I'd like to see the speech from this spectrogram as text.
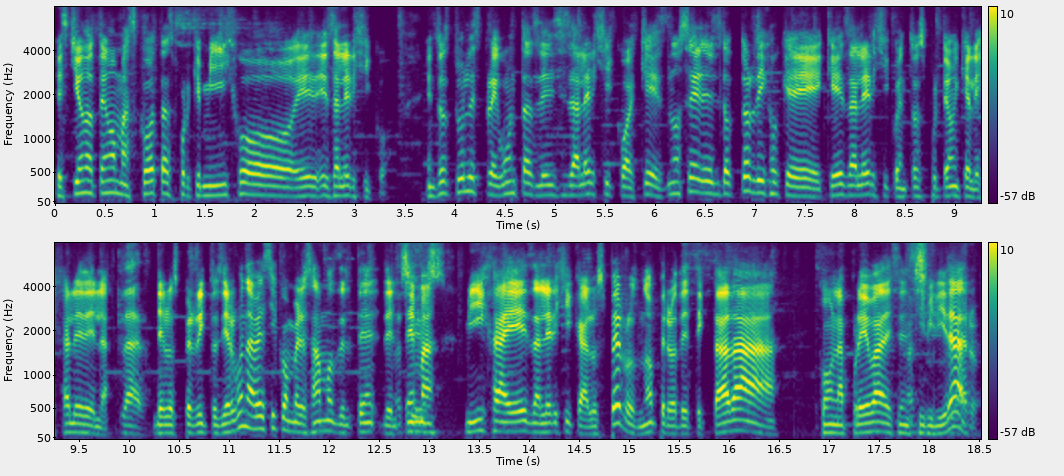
es que yo no tengo mascotas porque mi hijo e- es, alérgico. Entonces tú les preguntas, le dices, ¿alérgico a qué es? No sé, el doctor dijo que, que es alérgico, entonces pues, tengo que alejarle de la, Claro. de los perritos. Y alguna vez sí conversamos del, te- del tema. es. Mi hija es alérgica a los perros, ¿no? Pero detectada con la prueba de sensibilidad. Ah, claro.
